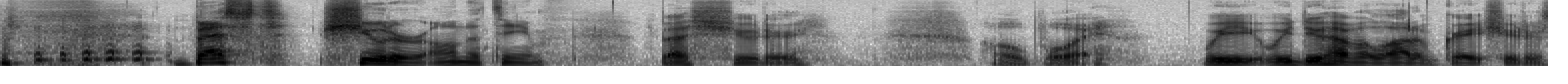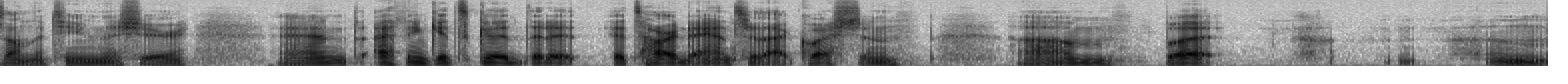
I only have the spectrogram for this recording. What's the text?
Best shooter on the team. Best shooter. Oh boy, we we do have a lot of great shooters on the team this year, and I think it's good that it it's hard to answer that question. Um, but um,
